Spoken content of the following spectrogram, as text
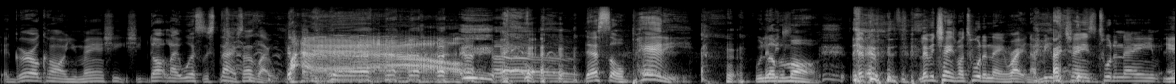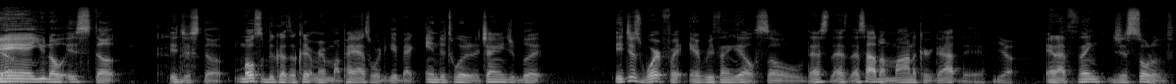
That girl calling you, man. She she dark like Wesley Snipes. I was like, wow, that's so petty. We love them all. Let me, let me change my Twitter name right now. Immediately change the Twitter name, and you know, it stuck. It just stuck. Mostly because I couldn't remember my password to get back into Twitter to change it, but it just worked for everything else. So that's that's that's how the moniker got there. Yeah. And I think just sort of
